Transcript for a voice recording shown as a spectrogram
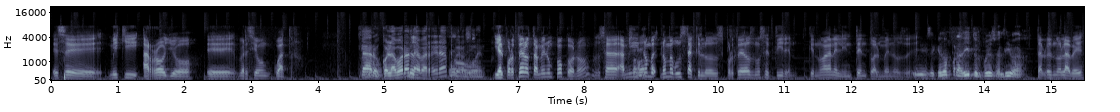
ese Mickey Arroyo eh, versión 4. Claro, colabora la barrera, pero bueno. Y el portero también un poco, ¿no? O sea, a mí no me, no me, gusta que los porteros no se tiren, que no hagan el intento al menos. De... Sí, se quedó paradito el pollo Saldívar. Tal vez no la ve.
